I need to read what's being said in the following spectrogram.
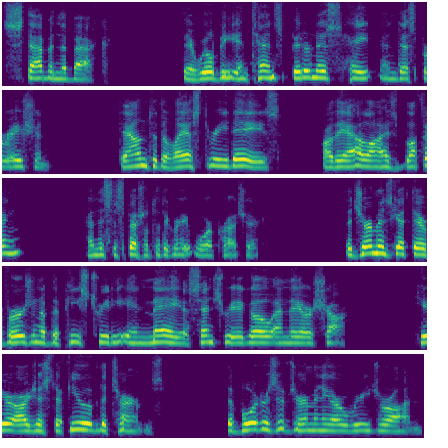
stab in the back. There will be intense bitterness, hate, and desperation. Down to the last three days, Are the Allies bluffing? And this is special to the Great War Project. The Germans get their version of the peace treaty in May a century ago, and they are shocked. Here are just a few of the terms. The borders of Germany are redrawn.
